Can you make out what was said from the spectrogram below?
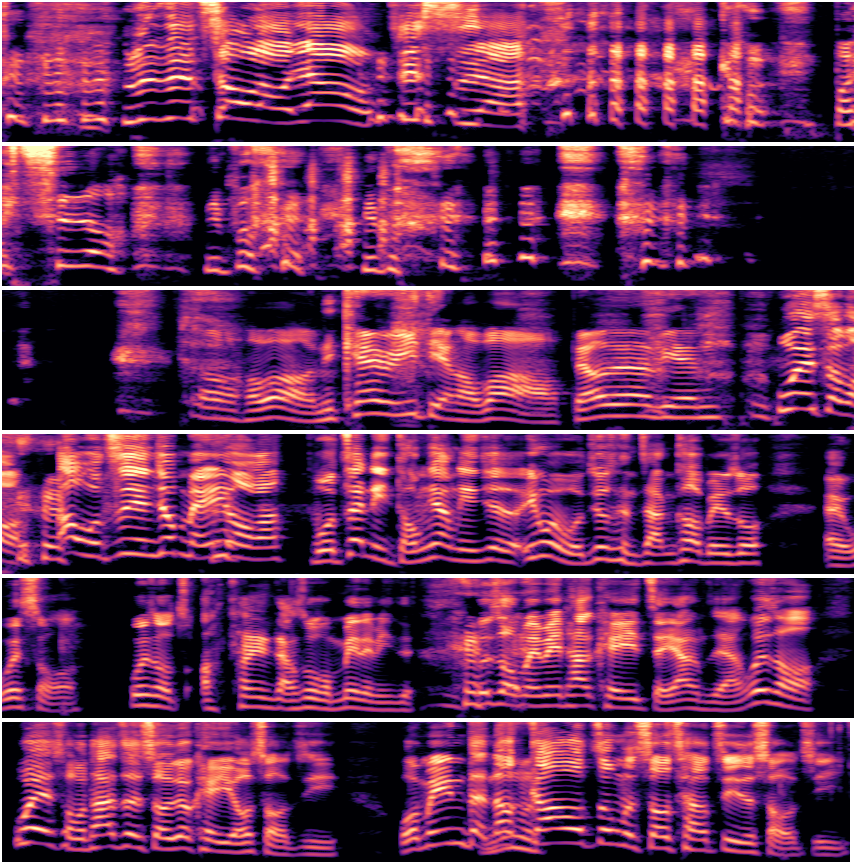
你们这臭老妖，去死啊！干白痴哦、你不你不。哦，好不好？你 carry 一点好不好？不要在那边。为什么啊？我之前就没有啊！我在你同样年纪的，因为我就很常靠别人说，哎、为什么？为什么啊？差点讲出我妹的名字。为什么妹妹她可以怎样怎样？为什么？为什么她这时候就可以有手机？我明明等到嗯高中的时候才有自己的手机。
